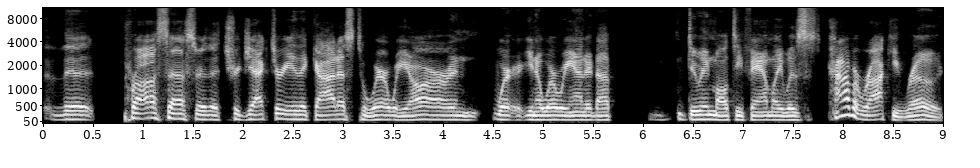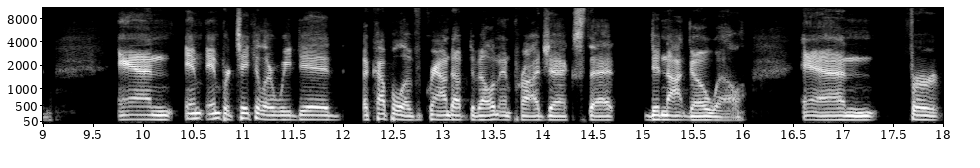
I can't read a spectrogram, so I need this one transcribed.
the process or the trajectory that got us to where we are and where you know where we ended up doing multifamily was kind of a rocky road. And in, in particular, we did a couple of ground up development projects that did not go well. And for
